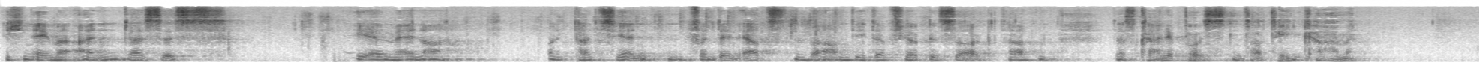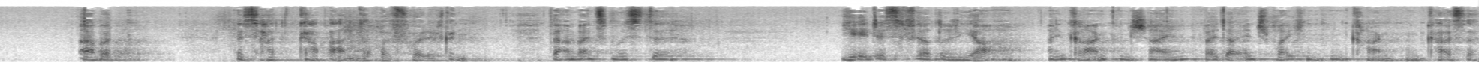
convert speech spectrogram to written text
Ich nehme an, dass es Ehemänner und Patienten von den Ärzten waren, die dafür gesorgt haben, dass keine Posten dorthin kamen. Aber es hat, gab andere Folgen. Damals musste jedes Vierteljahr ein Krankenschein bei der entsprechenden Krankenkasse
